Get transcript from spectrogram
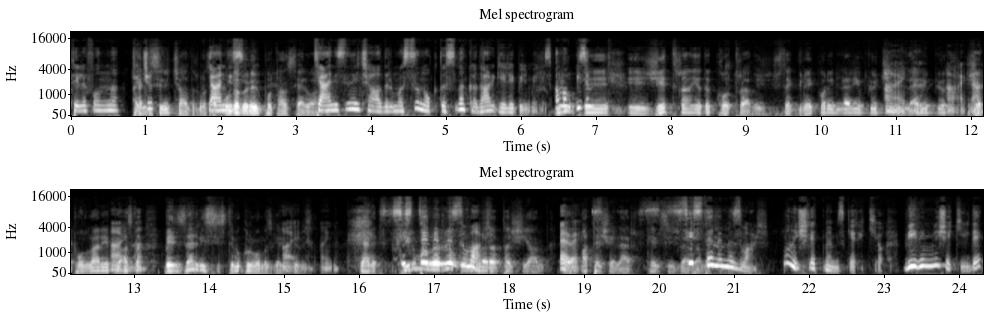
telefonunu açıp Kendisini çaldırması. Kendisini- Burada böyle bir potansiyel var. kendisini çaldırması noktasına kadar gelebilmeliyiz. Ama Bunu, bizim e, e, Jetra ya da Kotra işte Güney Koreliler yapıyor, Çinliler Aynen, yapıyor, aynen, Japonlar yapıyor. aynen. Aslında benzer bir sistemi kurmamız gerekiyor. aynen aynen. Yani Sistemimiz firmaları var. taşıyan Evet. e, ateşeler, temsilcilerden Sistemimiz var. Bunu işletmemiz gerekiyor. Verimli şekilde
